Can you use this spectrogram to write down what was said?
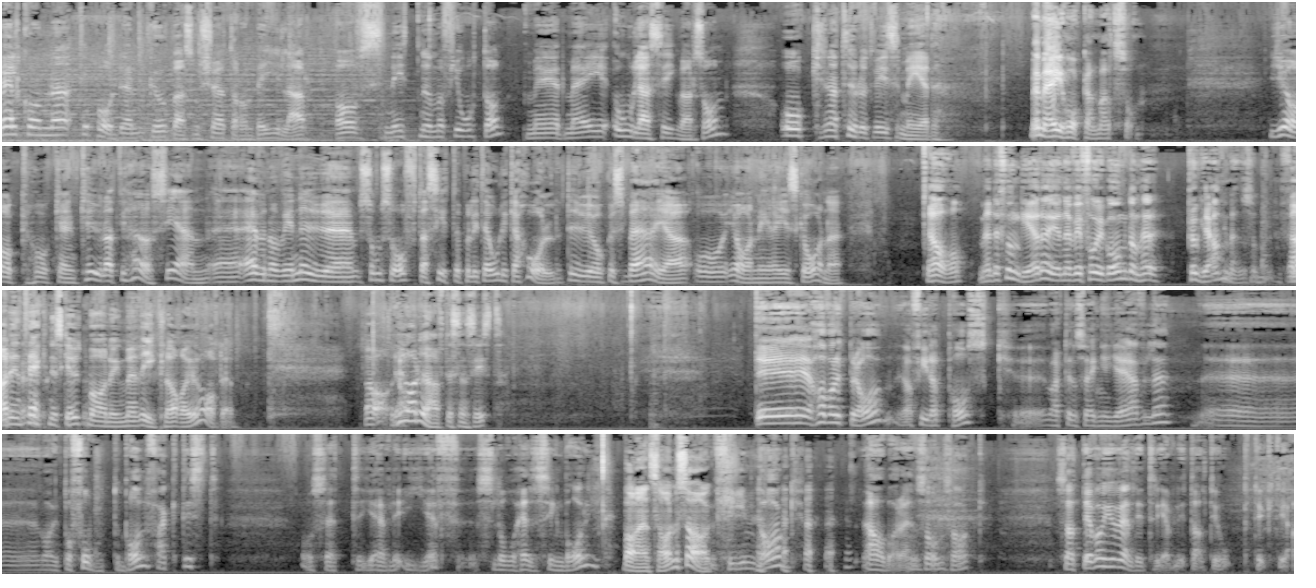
Välkomna till podden Gubbar som tjötar om bilar. Avsnitt nummer 14 med mig Ola Sigvardsson och naturligtvis med med mig Håkan Mattsson. Ja Håkan, kul att vi hörs igen. Eh, även om vi nu eh, som så ofta sitter på lite olika håll. Du i Åkersberga och jag nere i Skåne. Ja, men det fungerar ju när vi får igång de här programmen. Ja, det är en teknisk utmaning men vi klarar ju av det. Ja, hur ja. har du haft det sen sist? Det har varit bra. Jag har firat påsk, eh, varit en sväng i Gävle, eh, varit på fotboll faktiskt och sett Gävle IF slå Helsingborg. Bara en sån sak? Fin dag. Ja, bara en sån sak. Så att det var ju väldigt trevligt alltihop tyckte jag.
